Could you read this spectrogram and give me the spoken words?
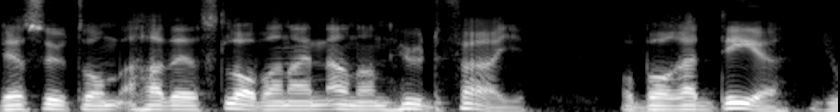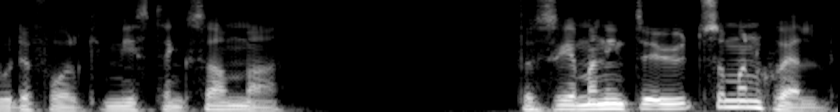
Dessutom hade slavarna en annan hudfärg och bara det gjorde folk misstänksamma. För ser man inte ut som man själv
